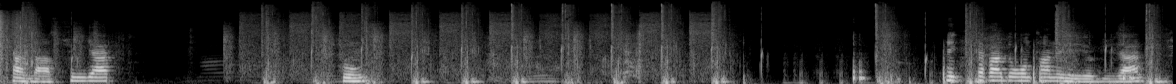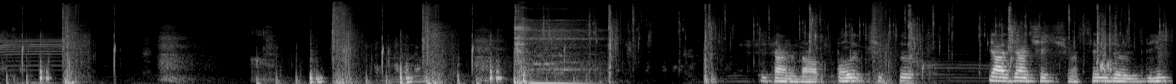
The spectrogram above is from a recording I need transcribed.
Bir tane daha sünger. Kum. Tek seferde 10 tane veriyor. Güzel. Bir tane daha balık çıktı. Gel can çekişme. Seni de öldüreyim.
